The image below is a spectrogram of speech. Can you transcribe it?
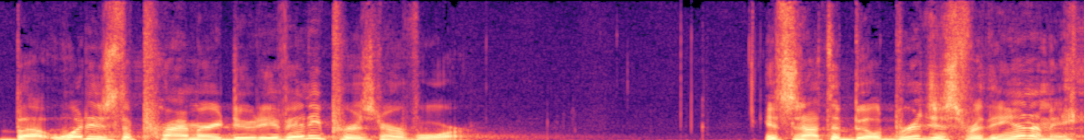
But what is the primary duty of any prisoner of war? It's not to build bridges for the enemy,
